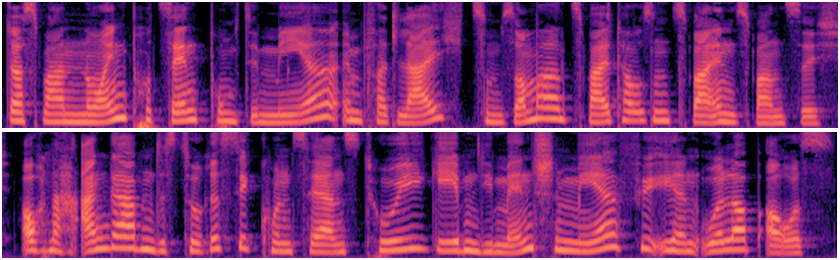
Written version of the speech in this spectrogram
Das waren neun Prozentpunkte mehr im Vergleich zum Sommer 2022. Auch nach Angaben des Touristikkonzerns TUI geben die Menschen mehr für ihren Urlaub aus.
